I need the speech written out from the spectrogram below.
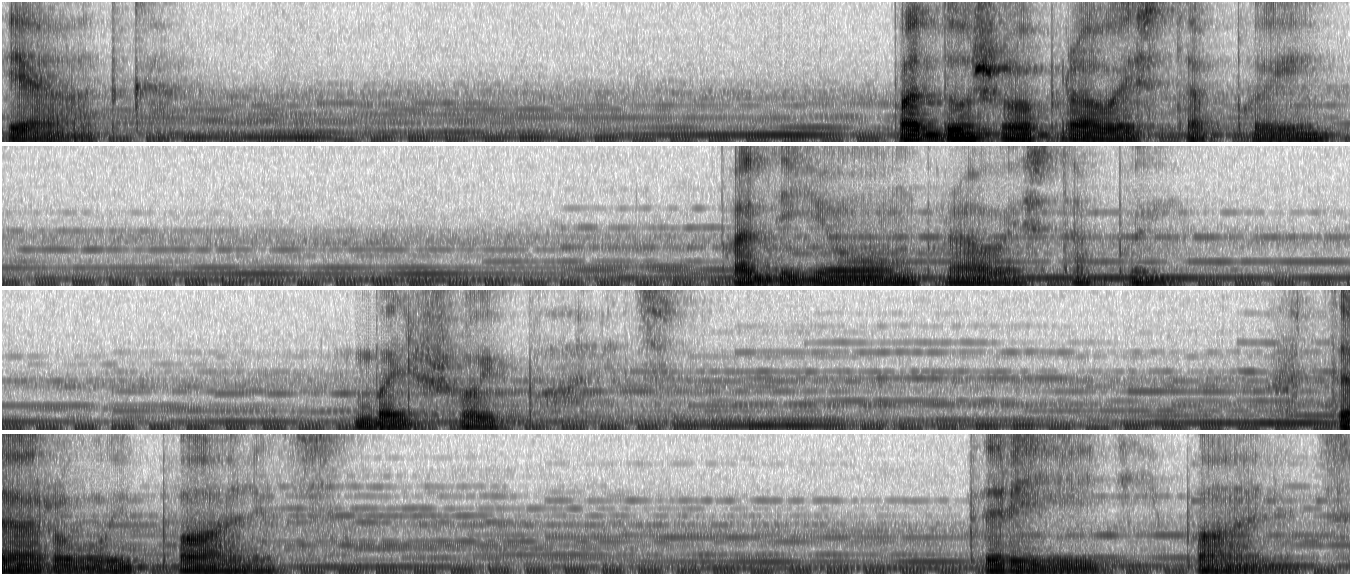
пятка, подошва правой стопы, подъем правой стопы, большой палец, второй палец – третий палец,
